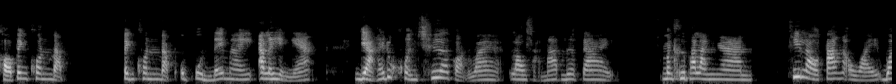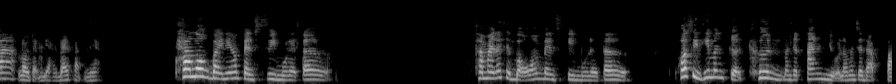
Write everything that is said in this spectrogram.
ขอเป็นคนแบบ เป็นคนแบบอบอุ่นได้ไหม อะไรอย่างเงี้ย อยากให้ทุกคนเชื่อก่อนว่าเราสามารถเลือกได้ มันคือพลังงานที่เราตั้งเอาไว้ว่าเราอยากได้แบบเนี้ย ถ้าโลกใบนี้มันเป็นสติมูเลเตอร์ทำไมเราถึงบอกว่ามันเป็นสติมูเลเตอร์เพราะสิ่งที่มันเกิดขึ้นมันจะตั้งอยู่แล้วมันจะดับไป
